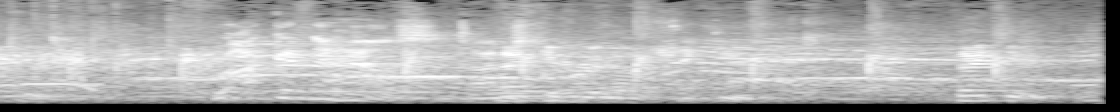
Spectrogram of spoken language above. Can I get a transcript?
Thank you. Rocking the house. Thank you very much. Thank you. Thank you.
